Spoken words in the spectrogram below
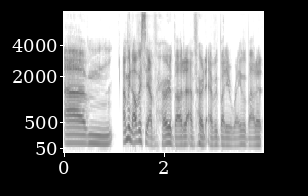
Um, I mean, obviously, I've heard about it. I've heard everybody rave about it.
